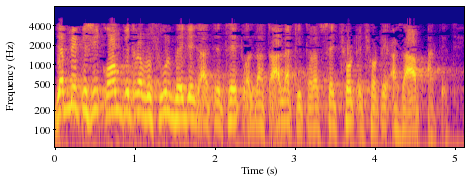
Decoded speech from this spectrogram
जब भी किसी कौम की तरफ़ रसूल भेजे जाते थे तो अल्लाह ताला की तरफ़ से छोटे छोटे अजाब आते थे।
